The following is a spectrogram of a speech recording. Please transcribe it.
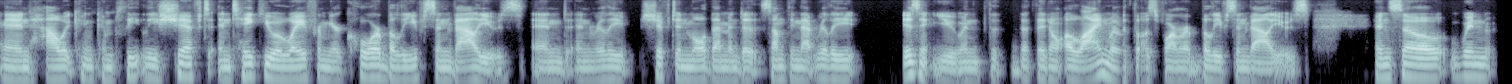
and how it can completely shift and take you away from your core beliefs and values and and really shift and mold them into something that really isn't you and th- that they don't align with those former beliefs and values. And so when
